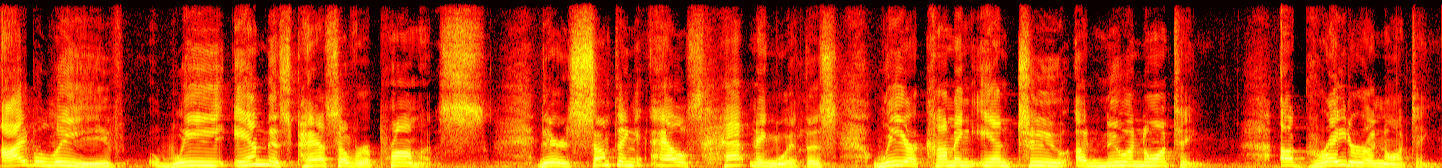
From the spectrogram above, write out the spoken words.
I believe we, in this Passover promise, There's something else happening with us. We are coming into a new anointing, a greater anointing.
